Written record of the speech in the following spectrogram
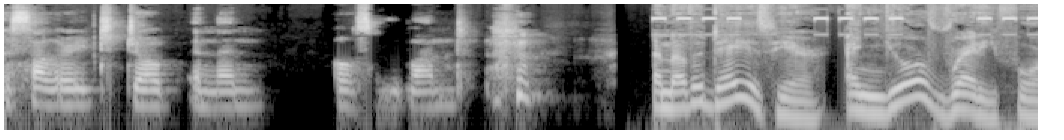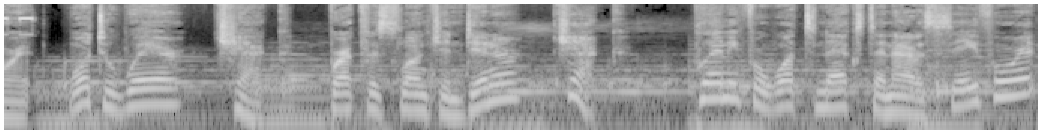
a salaried job and then also the band. Another day is here, and you're ready for it. What to wear? Check. Breakfast, lunch, and dinner? Check. Planning for what's next and how to save for it?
